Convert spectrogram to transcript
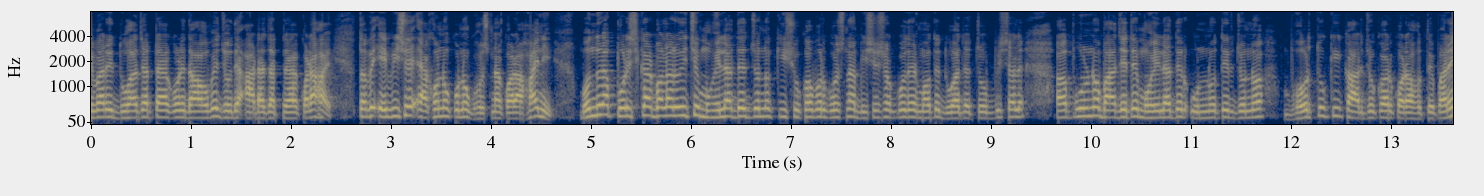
এবারে দু হাজার টাকা করে দেওয়া হবে যদি আট হাজার টাকা করা হয়। তবে এ বিষয়ে এখনও কোনো ঘোষণা করা হয়নি। বন্ধুরা, পরিষ্কার বলা রয়েছে, মহিলাদের জন্য কি সুখবর ঘোষণা? বিশেষজ্ঞদের মতে দু হাজার চব্বিশ সালে পূর্ণ বাজেটে মহিলাদের উন্নতির জন্য ভর্তুকি কার্যকর করা হতে পারে।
